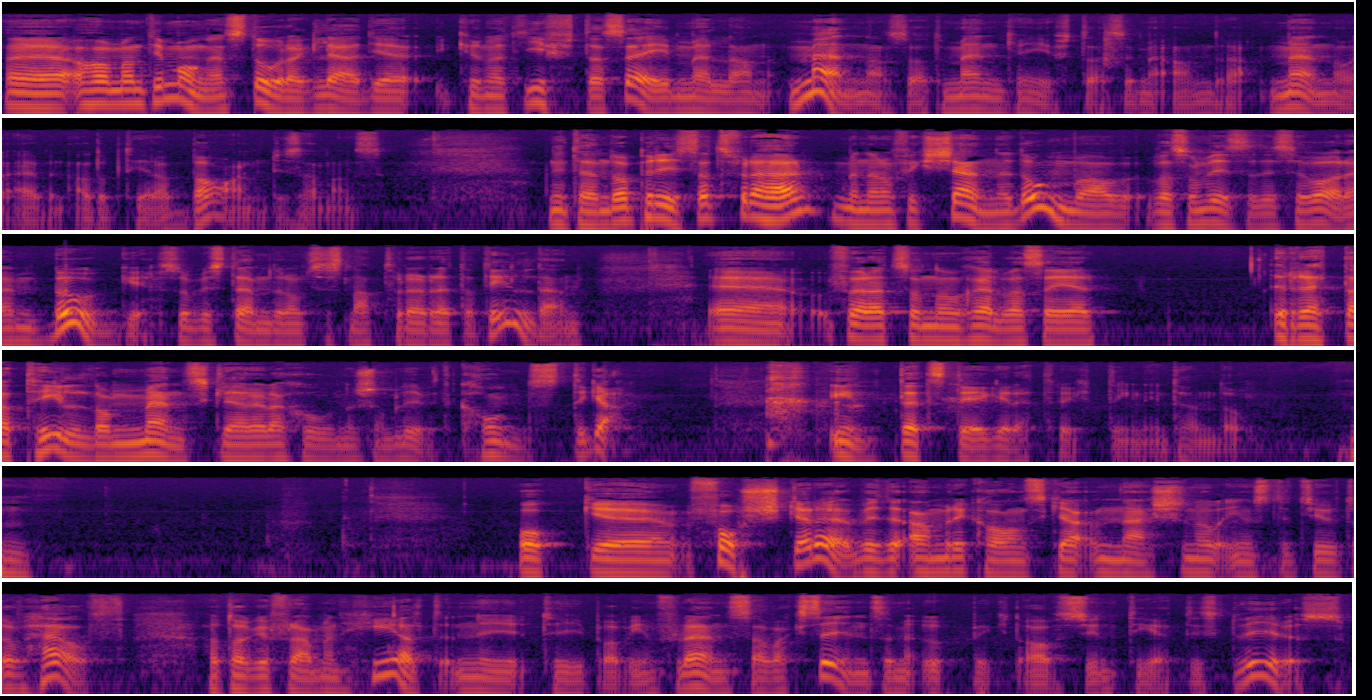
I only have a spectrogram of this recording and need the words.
eh, har man till många stora glädje kunnat gifta sig mellan män. Alltså att män kan gifta sig med andra män och även adoptera barn tillsammans. Nintendo har prisats för det här, men när de fick kännedom av vad som visade sig vara en bugg så bestämde de sig snabbt för att rätta till den. Eh, för att som de själva säger rätta till de mänskliga relationer som blivit konstiga. Inte ett steg i rätt riktning Nintendo. Mm. Och eh, forskare vid det amerikanska National Institute of Health har tagit fram en helt ny typ av influensavaccin som är uppbyggt av syntetiskt virus.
